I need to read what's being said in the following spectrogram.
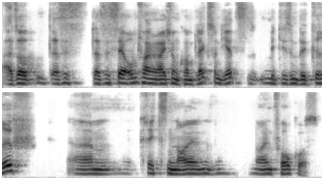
Also das ist, das ist sehr umfangreich und komplex. Und jetzt mit diesem Begriff ähm, kriegt es einen neuen, neuen Fokus.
